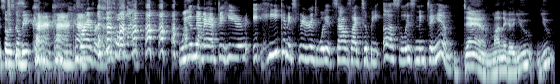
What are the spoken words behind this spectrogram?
So it's gonna be can can can. forever, his whole life. We'll never have to hear it. He can experience what it sounds like to be us listening to him. Damn, my nigga, you you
